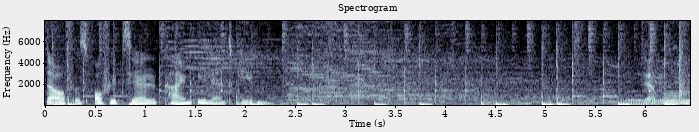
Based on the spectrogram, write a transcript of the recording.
darf es offiziell kein Elend geben. Der Wohnblock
